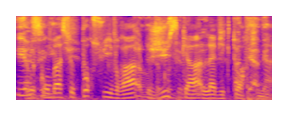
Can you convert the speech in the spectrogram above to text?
Le combat se poursuivra jusqu'à la victoire finale.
